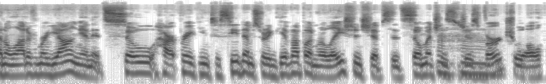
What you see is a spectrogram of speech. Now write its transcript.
and a lot of them are young, and it's so heartbreaking to see them sort of give up on relationships. It's so much mm-hmm. is just virtual,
